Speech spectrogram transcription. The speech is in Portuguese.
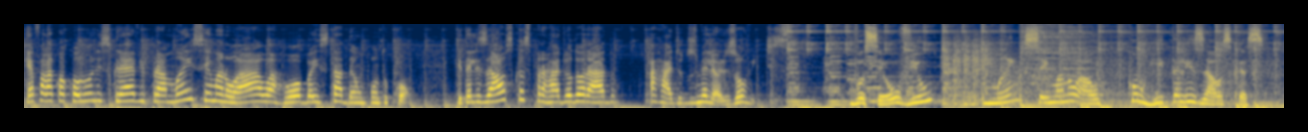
Quer falar com a coluna? Escreve para mãe sem manual, arroba estadão.com. Rita Lisauskas para a Rádio Dourado, a rádio dos melhores ouvintes. Você ouviu Mãe Sem Manual, com Rita Lisauskas.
